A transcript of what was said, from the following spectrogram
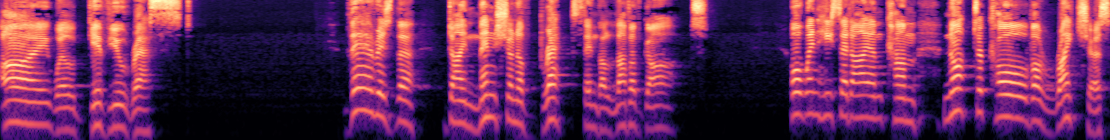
I will give you rest. There is the dimension of breadth in the love of God. Or when he said, I am come not to call the righteous,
